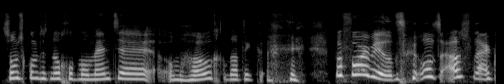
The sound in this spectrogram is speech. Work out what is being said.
Soms komt het nog op momenten omhoog dat ik bijvoorbeeld onze afspraak,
